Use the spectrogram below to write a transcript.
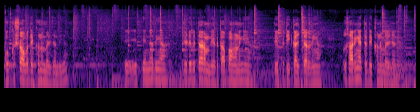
ਬੁੱਕ ਸ਼ਾਪ ਦੇਖਣ ਨੂੰ ਮਿਲ ਜਾਂਦੀ ਆ। ਤੇ ਇੱਥੇ ਇਹਨਾਂ ਦੀਆਂ ਜਿਹੜੇ ਵੀ ਧਰਮ ਦੀਆਂ ਕਿਤਾਬਾਂ ਹੋਣਗੀਆਂ ਤਿੱਬਤੀ ਕਲਚਰ ਦੀਆਂ, ਉਹ ਸਾਰੀਆਂ ਇੱਥੇ ਦੇਖਣ ਨੂੰ ਮਿਲ ਜਾਂਦੀਆਂ ਨੇ।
